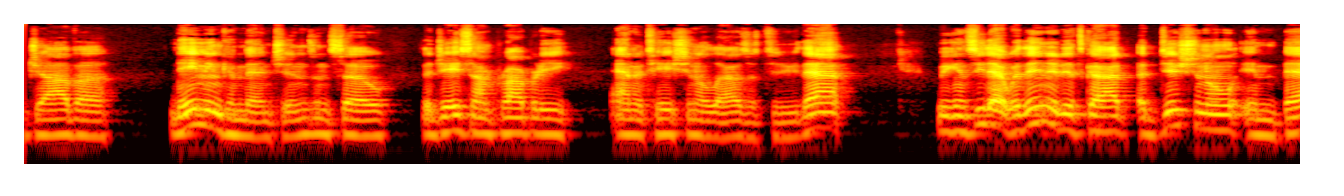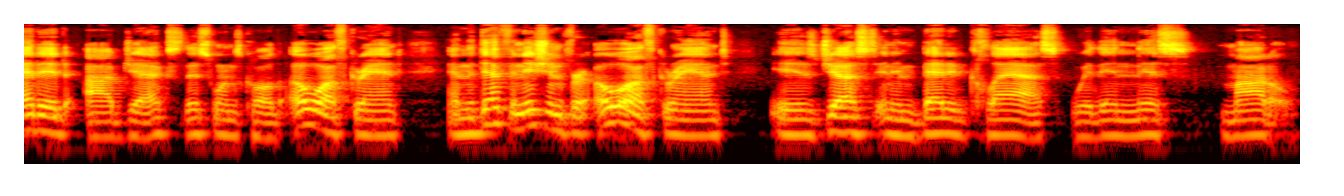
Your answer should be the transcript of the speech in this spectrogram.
Java naming conventions. And so the JSON property annotation allows us to do that. We can see that within it, it's got additional embedded objects. This one's called OAuth grant, and the definition for OAuth grant is just an embedded class within this model.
